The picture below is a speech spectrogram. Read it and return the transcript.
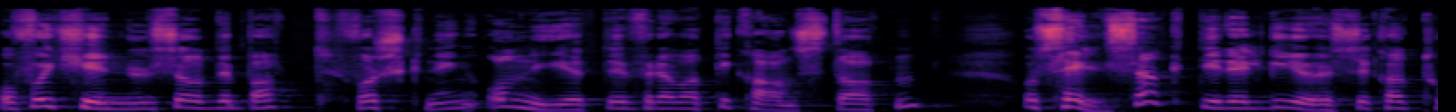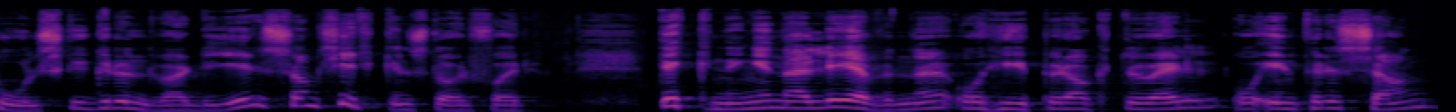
og forkynnelse og debatt, forskning og nyheter fra Vatikanstaten, og selvsagt de religiøse katolske grunnverdier som Kirken står for. Dekningen er levende og hyperaktuell og interessant,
